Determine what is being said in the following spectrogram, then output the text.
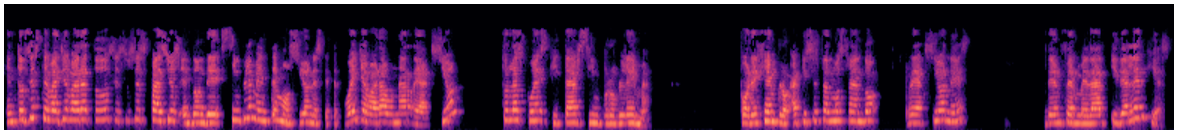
Entonces te va a llevar a todos esos espacios en donde simplemente emociones que te pueden llevar a una reacción, tú las puedes quitar sin problema. Por ejemplo, aquí se están mostrando reacciones de enfermedad y de alergias.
